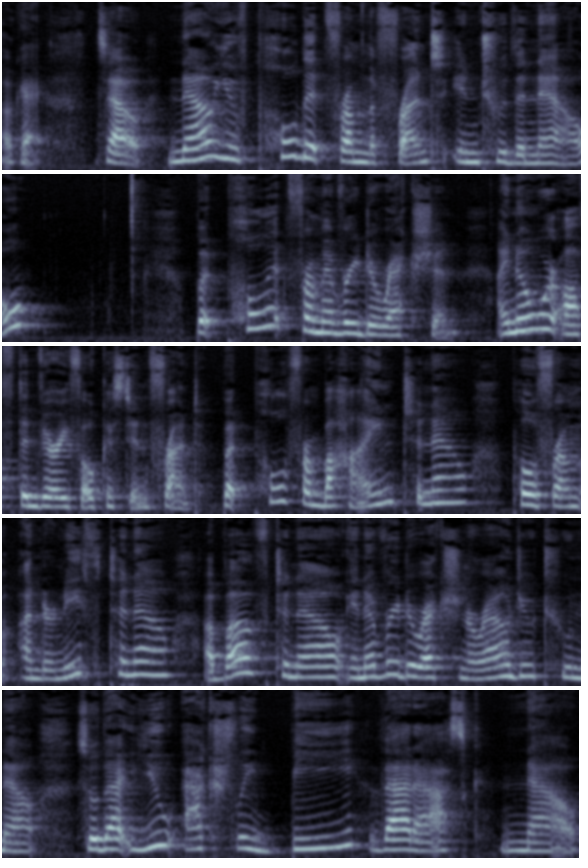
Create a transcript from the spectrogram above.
Okay. So now you've pulled it from the front into the now, but pull it from every direction. I know we're often very focused in front, but pull from behind to now, Pull from underneath to now, above to now, in every direction around you to now, so that you actually be that ask now.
